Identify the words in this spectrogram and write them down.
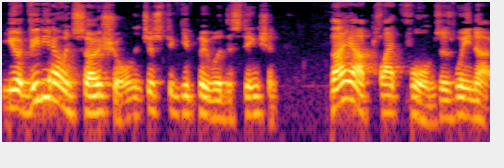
You got video and social, and just to give people a distinction, they are platforms, as we know.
